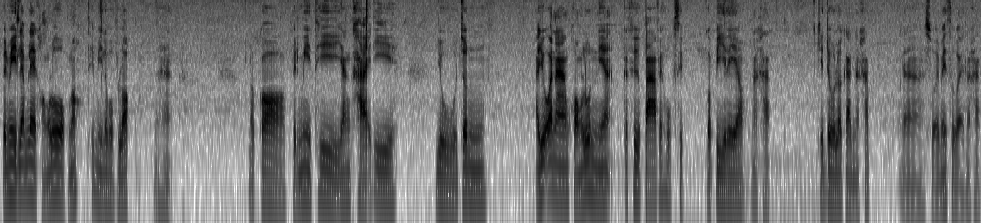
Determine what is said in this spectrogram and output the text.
เป็นมีดเล่มแรกของโลกเนาะที่มีระบบล็อกนะฮะ แล้วก็เป็นมีดที่ยังขายดีอยู่จนอายุอานามของรุ่นนี้ก็คือปลาไป 60 กว่าปีแล้วนะครับ คิดดูแล้วกันนะครับสวยไม่สวยนะครับ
